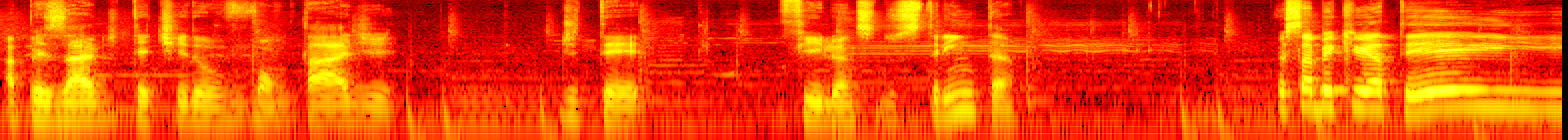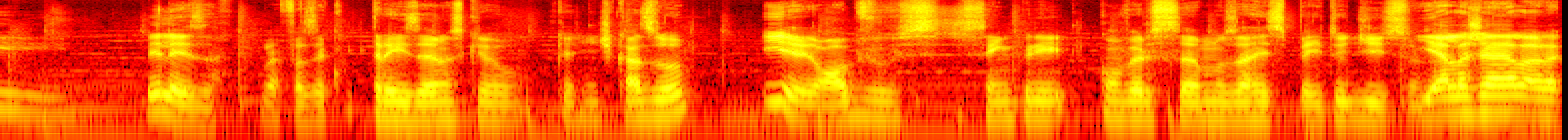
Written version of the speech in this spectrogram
Apesar de ter tido vontade de ter filho antes dos 30, eu sabia que eu ia ter e. Beleza, vai fazer três anos que, eu, que a gente casou. E, óbvio, sempre conversamos a respeito disso. E ela já ela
